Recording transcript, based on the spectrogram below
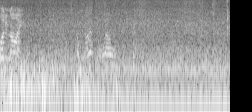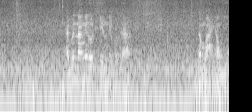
คนหน่อยคนน้อยของเรา ไอ้เพิ่นนั่งในรถเข็นนี่เพิ่นกะลำบากเฮาอยู่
